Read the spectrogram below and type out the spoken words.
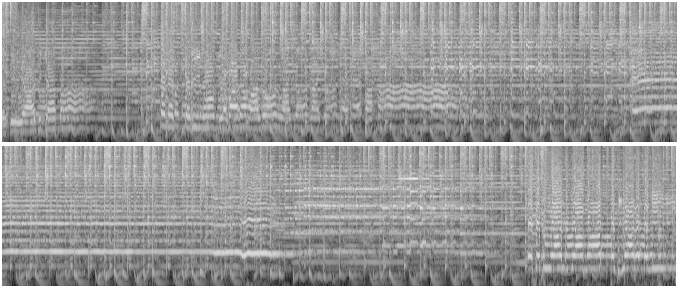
એક દી આજ તને બનસ્તરીનો વ્યવહાર વાલો લાગ્યો લાગ્યો રે બાપા એક પઢિયાર બની.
